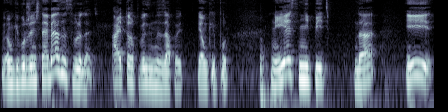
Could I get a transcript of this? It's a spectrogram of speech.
Йом Кипур женщина обязана соблюдать. А это тоже повелительная заповедь. Йом Кипур. Не есть, не пить, да? И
